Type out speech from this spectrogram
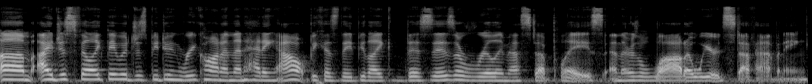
Um, I just feel like they would just be doing recon and then heading out because they'd be like, this is a really messed up place and there's a lot of weird stuff happening.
